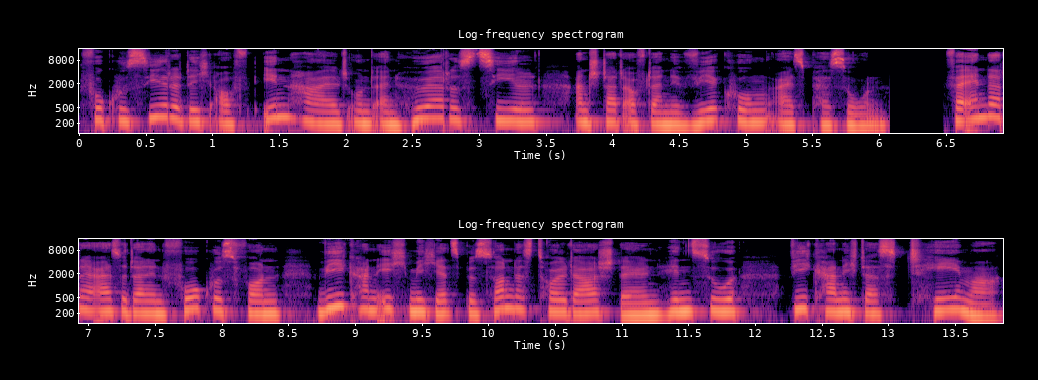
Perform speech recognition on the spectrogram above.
fokussiere dich auf Inhalt und ein höheres Ziel anstatt auf deine Wirkung als Person. Verändere also deinen Fokus von, wie kann ich mich jetzt besonders toll darstellen, hinzu, wie kann ich das Thema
